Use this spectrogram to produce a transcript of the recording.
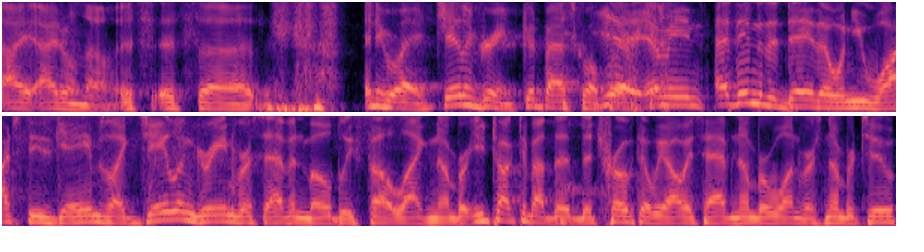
I I don't know. It's it's uh anyway. Jalen Green, good basketball player. Yeah, I mean, at the end of the day, though, when you watch these games, like Jalen Green versus Evan Mobley felt like number. You talked about the the trope that we always have, number one versus number two.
